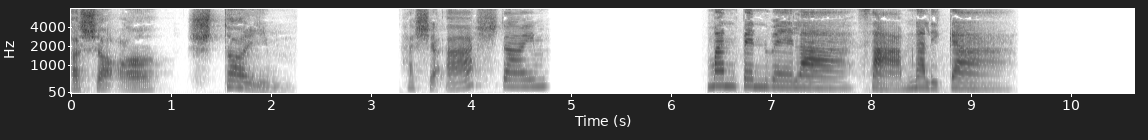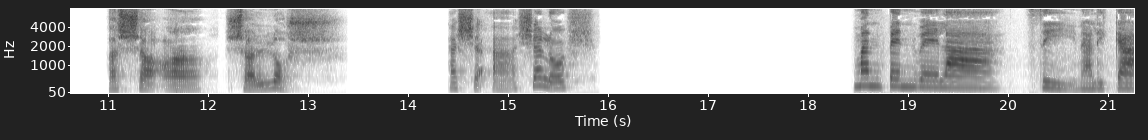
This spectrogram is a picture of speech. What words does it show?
השעה שתיים. השעה שתיים. มันเป็นเวลาสามนาฬิกา השעה שלוש. השעה שלוש. มันเป็นเวลาสี่นาฬิกา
